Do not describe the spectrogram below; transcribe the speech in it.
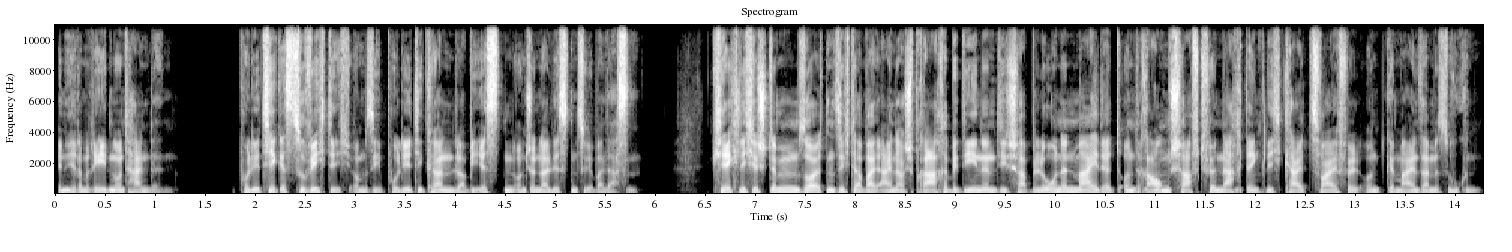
in ihrem Reden und Handeln. Politik ist zu wichtig, um sie Politikern, Lobbyisten und Journalisten zu überlassen. Kirchliche Stimmen sollten sich dabei einer Sprache bedienen, die Schablonen meidet und Raum schafft für Nachdenklichkeit, Zweifel und gemeinsames Suchen.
